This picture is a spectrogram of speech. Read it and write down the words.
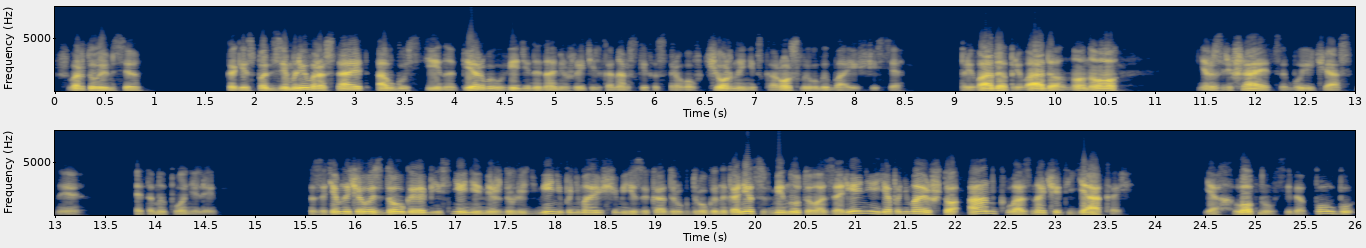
Швартуемся как из-под земли вырастает Августина, первый увиденный нами житель Канарских островов, черный, низкорослый, улыбающийся. «Привадо, привадо, но-но!» «Не разрешается, буи частные». Это мы поняли. Затем началось долгое объяснение между людьми, не понимающими языка друг друга. Наконец, в минуту озарения я понимаю, что анкла значит якорь. Я хлопнул себя по лбу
